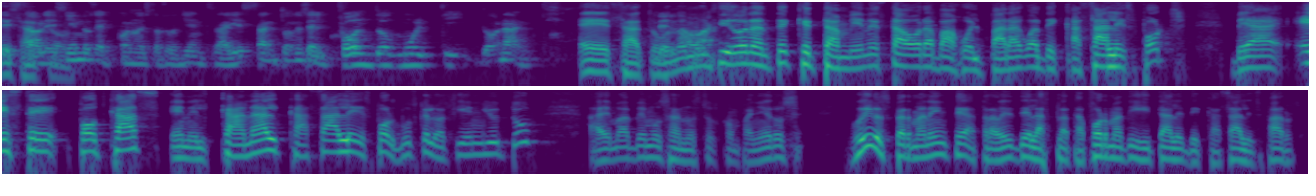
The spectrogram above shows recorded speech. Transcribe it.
estableciéndose con nuestros oyentes. Ahí está entonces el Fondo Multidonante. Exacto, Fondo Multidonante que también está ahora bajo el paraguas de Casale Sports. Vea este podcast en el canal Casale Sports, búsquelo así en YouTube. Además vemos a nuestros compañeros Wheels Permanente a través de las plataformas digitales de Casale Sports,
